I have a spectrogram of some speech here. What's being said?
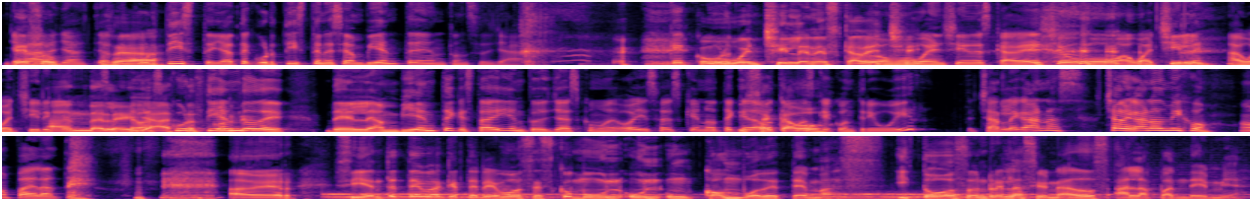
Ya, ya, ya te curtiste, ya te curtiste en ese ambiente, entonces ya... como buen chile en escabeche. Como buen chile en escabeche o aguachile. Aguachile. Ándale, te vas curtiendo de, del ambiente que está ahí. Entonces ya es como de, oye, ¿sabes qué? No te queda otra más que contribuir echarle ganas. Echarle ganas, mijo. Vamos para adelante. A ver, siguiente tema que tenemos es como un, un, combo de temas y todos son relacionados a la pandemia.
